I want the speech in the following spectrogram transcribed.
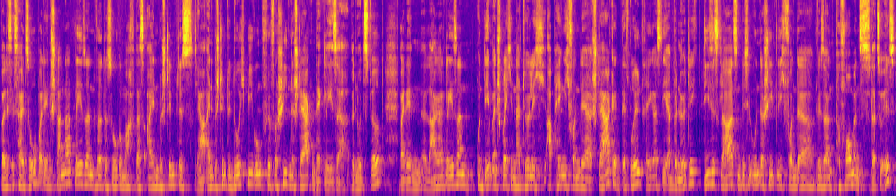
Weil es ist halt so, bei den Standardgläsern wird es so gemacht, dass ein bestimmtes, ja, eine bestimmte Durchbiegung für verschiedene Stärken der Gläser benutzt wird bei den Lagergläsern und dementsprechend natürlich abhängig von der Stärke des Brillenträgers, die er benötigt, dieses Glas ein bisschen unterschiedlich von der, wir sagen, Performance dazu ist.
